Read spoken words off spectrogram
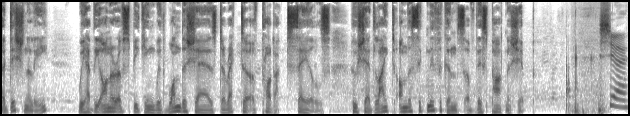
Additionally, we had the honor of speaking with Wondershare's Director of Product Sales, who shed light on the significance of this partnership. Sure.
